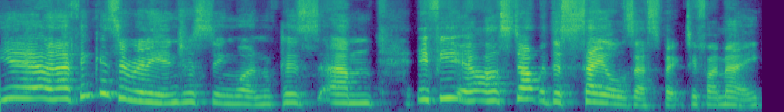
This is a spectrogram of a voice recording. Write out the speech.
yeah, and I think it's a really interesting one because um, if you, I'll start with the sales aspect, if I may,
